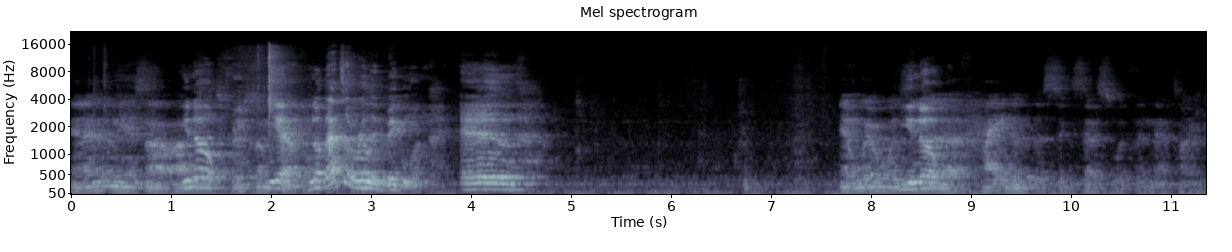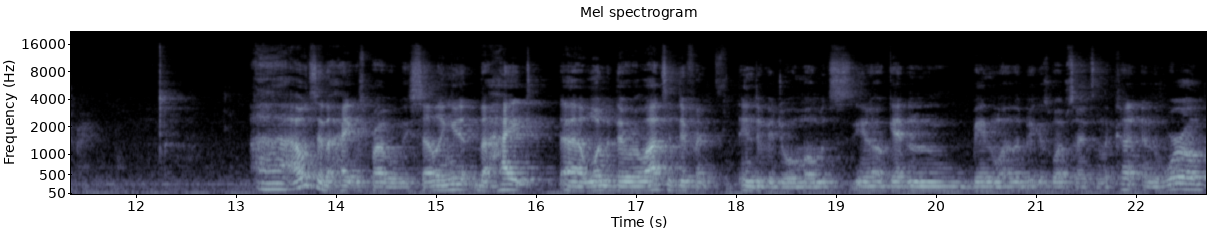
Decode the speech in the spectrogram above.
And I mean, it's not you know, for some yeah, people. no, that's a really big one. And and where was you know, the height of the success within that time frame? Uh, I would say the height was probably selling it. The height, uh, one there were lots of different individual moments. You know, getting being one of the biggest websites in the cut in the world,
